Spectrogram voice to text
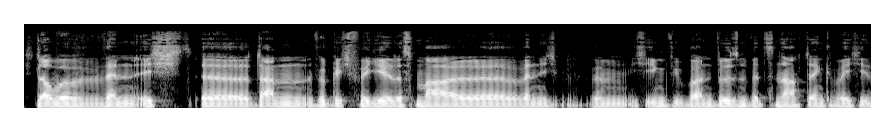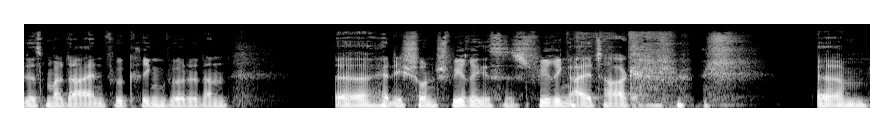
ich glaube, wenn ich äh, dann wirklich für jedes Mal, äh, wenn ich, wenn ich irgendwie über einen bösen Witz nachdenke, wenn ich jedes Mal da einen für kriegen würde, dann äh, hätte ich schon ein schwieriges, schwierigen Alltag. ähm,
